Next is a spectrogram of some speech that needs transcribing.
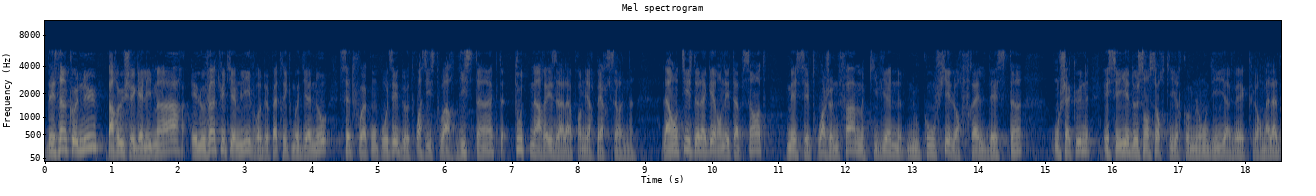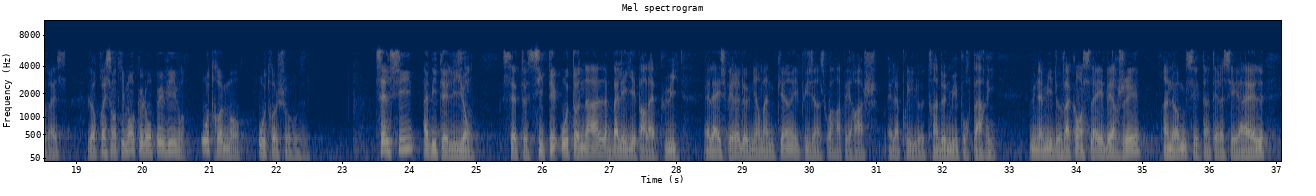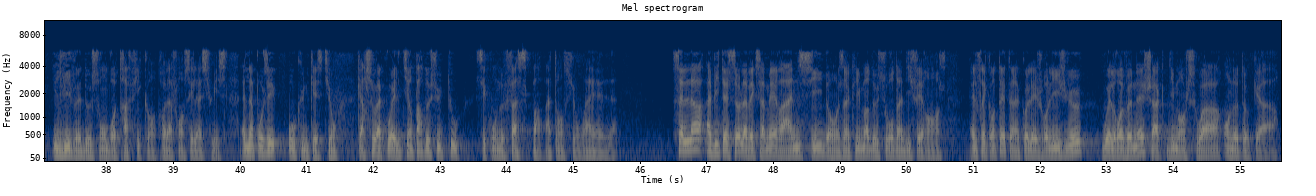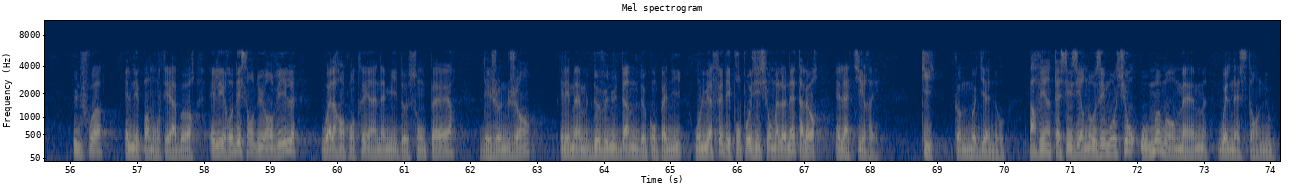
Des Inconnus, paru chez Gallimard, est le 28e livre de Patrick Modiano, cette fois composé de trois histoires distinctes, toutes narrées à la première personne. La hantise de la guerre en est absente, mais ces trois jeunes femmes qui viennent nous confier leur frêle destin ont chacune essayé de s'en sortir, comme l'on dit, avec leur maladresse, leur pressentiment que l'on peut vivre autrement, autre chose. Celle-ci habitait Lyon, cette cité automnale balayée par la pluie. Elle a espéré devenir mannequin et puis un soir à Perrache, elle a pris le train de nuit pour Paris. Une amie de vacances l'a hébergée, un homme s'est intéressé à elle, il vivait de sombres trafics entre la France et la Suisse. Elle n'a posé aucune question, car ce à quoi elle tient par-dessus tout, c'est qu'on ne fasse pas attention à elle. Celle-là habitait seule avec sa mère à Annecy, dans un climat de sourde indifférence. Elle fréquentait un collège religieux où elle revenait chaque dimanche soir en autocar. Une fois, elle n'est pas montée à bord. Elle est redescendue en ville où elle a rencontré un ami de son père, des jeunes gens. Elle est même devenue dame de compagnie. On lui a fait des propositions malhonnêtes, alors elle a tiré. Qui, comme Modiano, parvient à saisir nos émotions au moment même où elles naissent en nous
